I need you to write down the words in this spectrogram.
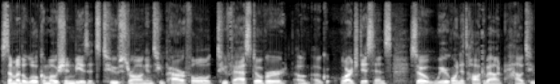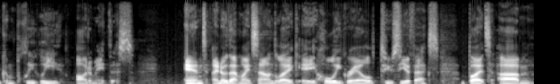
some of the locomotion because it's too strong and too powerful, too fast over a, a large distance. So we're going to talk about how to completely automate this. And I know that might sound like a holy grail to CFX, but um,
